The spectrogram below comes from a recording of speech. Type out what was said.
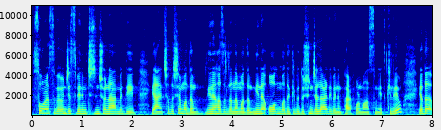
Sonrası ve öncesi benim için hiç önemli değil. Yani çalışamadım, yine hazırlanamadım, yine olmadı gibi düşünceler de benim performansımı etkiliyor. Ya da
